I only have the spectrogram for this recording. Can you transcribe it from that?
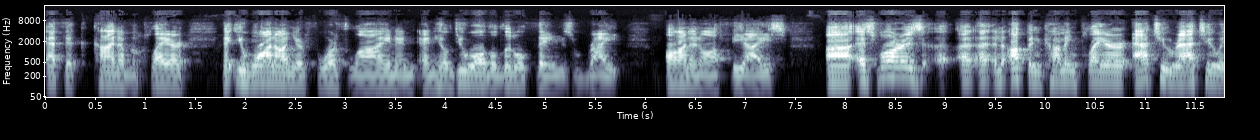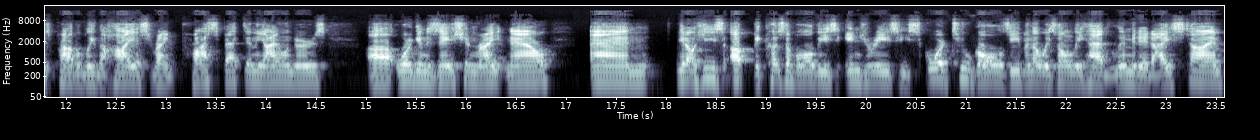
ethic kind of a player that you want on your fourth line, and and he'll do all the little things right on and off the ice. Uh, as far as a, a, an up and coming player, Aatu Räty is probably the highest ranked prospect in the Islanders uh, organization right now. And, you know, he's up because of all these injuries. He scored two goals, even though he's only had limited ice time.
